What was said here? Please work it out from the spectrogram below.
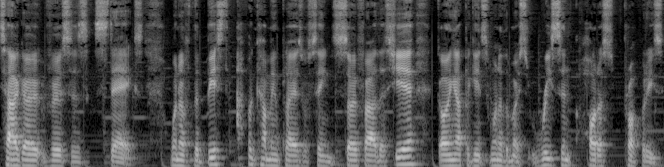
Targo versus Stags, one of the best up and coming players we've seen so far this year, going up against one of the most recent hottest properties.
